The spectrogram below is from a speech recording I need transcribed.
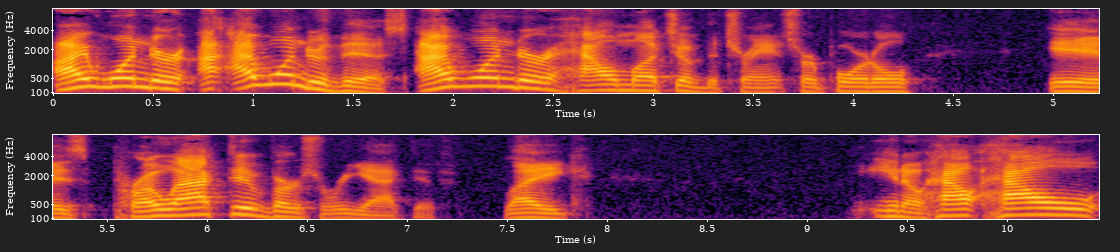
I wonder, I, I wonder this. I wonder how much of the transfer portal is proactive versus reactive. Like, you know, how, how,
